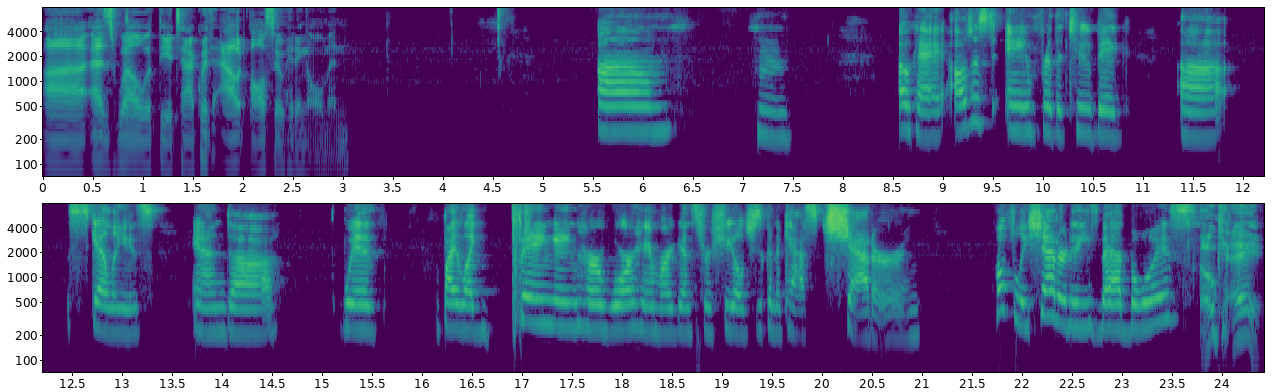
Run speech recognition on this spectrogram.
uh, as well with the attack without also hitting Ulman. Um, hmm. Okay, I'll just aim for the two big uh, skellies, and uh, with by like banging her warhammer against her shield, she's gonna cast Shatter and hopefully shatter these bad boys. Okay.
